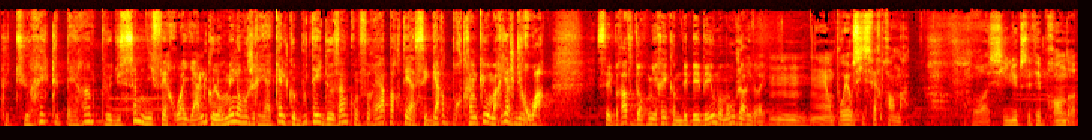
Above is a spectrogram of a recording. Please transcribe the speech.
que tu récupères un peu du somnifère royal que l'on mélangerait à quelques bouteilles de vin qu'on ferait apporter à ses gardes pour trinquer au mariage du roi. Ces braves dormiraient comme des bébés au moment où j'arriverai. Hmm, et on pourrait aussi se faire prendre. Oh, Si Luc se fait prendre,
